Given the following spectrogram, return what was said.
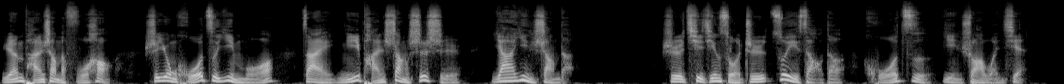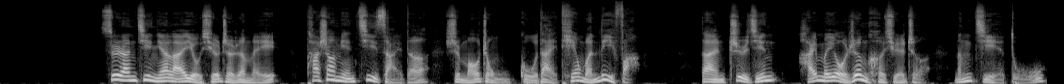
圆盘上的符号是用活字印模在泥盘上尸时压印上的，是迄今所知最早的活字印刷文献。虽然近年来有学者认为它上面记载的是某种古代天文历法，但至今还没有任何学者能解读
